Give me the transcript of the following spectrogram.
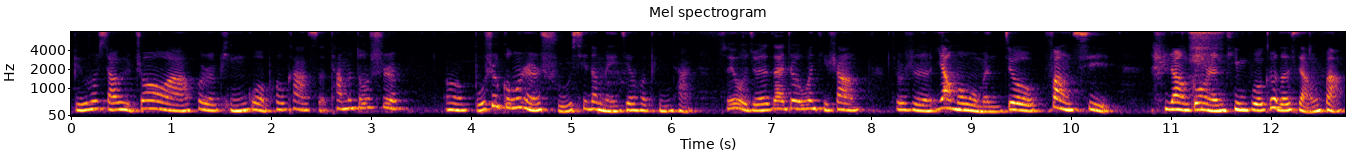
比如说小宇宙啊，或者苹果 Podcast，他们都是嗯不是工人熟悉的媒介和平台。所以我觉得在这个问题上，就是要么我们就放弃 让工人听播客的想法，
